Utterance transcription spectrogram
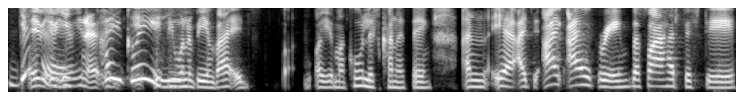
yeah, If- if- you know, I agree. If, you want to be invited, are you on my call list kind of thing?" And yeah, I, do- I I agree. That's why I had fifty.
